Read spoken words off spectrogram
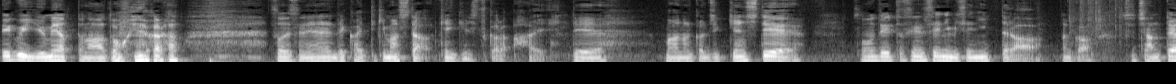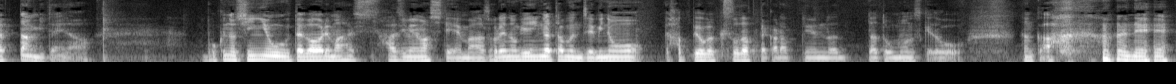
えぐい夢やったなと思いながら そうですね。で帰ってきました。研究室から。はい。でまあなんか実験してそのデータ先生に見せに行ったらなんかちゃんとやったんみたいな僕の信用を疑われまし始めましてまあそれの原因が多分ゼミの発表がクソだったからっていうんだだと思うんですけどなんか ね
